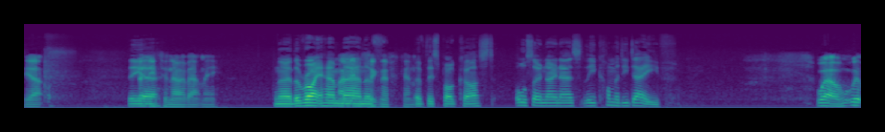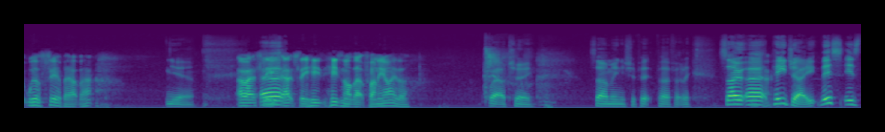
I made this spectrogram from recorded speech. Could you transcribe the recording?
Yeah, The don't uh, need to know about me. no, the right hand man of, of this podcast, also known as the Comedy Dave. Well, we- we'll see about that. Yeah. Oh, actually, Uh, actually, he, he's not that funny either. Well, true. So I mean, you should fit perfectly. So, uh, PJ, this is.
